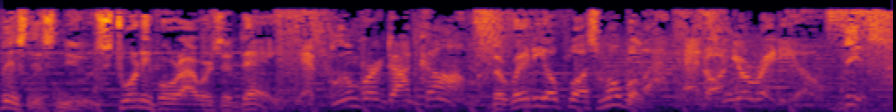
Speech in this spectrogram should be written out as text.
business news 24 hours a day at Bloomberg.com, the Radio Plus mobile app, and on your radio. This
